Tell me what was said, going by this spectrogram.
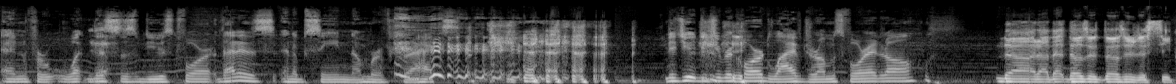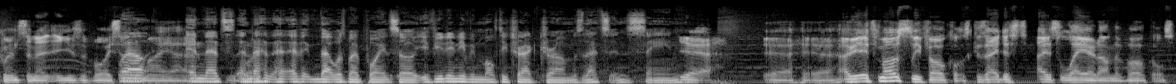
and for what this is used for, that is an obscene number of tracks. did you did you record live drums for it at all? No, no, that those are those are just sequenced, and I, I use a voice out Well, of my. Uh, and that's and that, I think that was my point. So if you didn't even multi-track drums, that's insane. yeah, yeah, yeah. I mean, it's mostly vocals because I just I just layered on the vocals.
